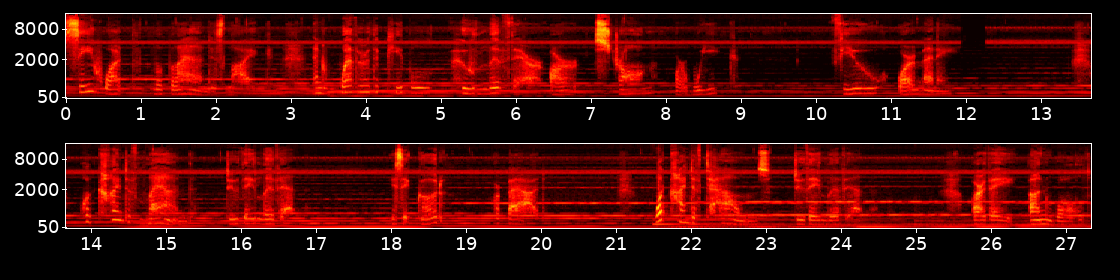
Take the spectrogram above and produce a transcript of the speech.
See what the land is like and whether the people who live there are strong or weak, few or many. What kind of land do they live in? Is it good or bad? What kind of towns do they live in? Are they unwalled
